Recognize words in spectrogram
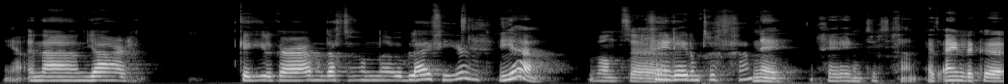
ja. En na een jaar keken jullie elkaar aan en dachten van, uh, we blijven hier? Ja, want... Uh, geen reden om terug te gaan? Nee, geen reden om terug te gaan. Uiteindelijk uh,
